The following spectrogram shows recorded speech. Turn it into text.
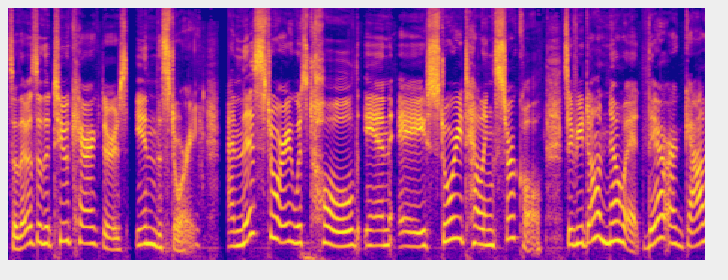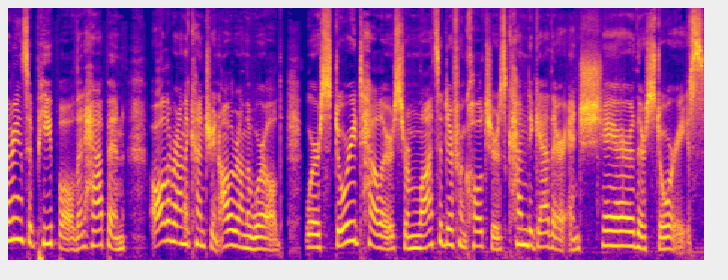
So those are the two characters in the story. And this story was told in a storytelling circle. So if you don't know it, there are gatherings of people that happen all around the country and all around the world where storytellers from lots of different cultures come together and share their stories.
